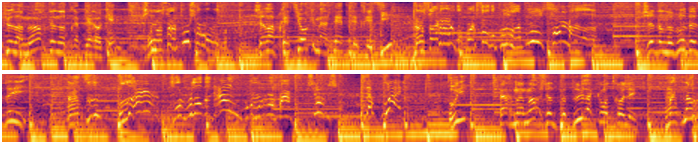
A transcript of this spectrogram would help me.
Depuis la mort de notre perroquet, je me sens tout chose. J'ai l'impression que ma tête rétrécit. Ton cerveau de penser de plus en plus sombre. J'ai de nouveaux désirs. Ainsi, hier, je voulais des graines pour mon repas. Change ta voile. Oui, par moment, je ne peux plus la contrôler. Maintenant,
